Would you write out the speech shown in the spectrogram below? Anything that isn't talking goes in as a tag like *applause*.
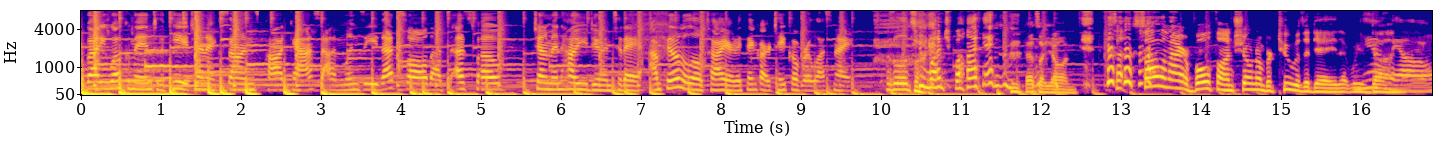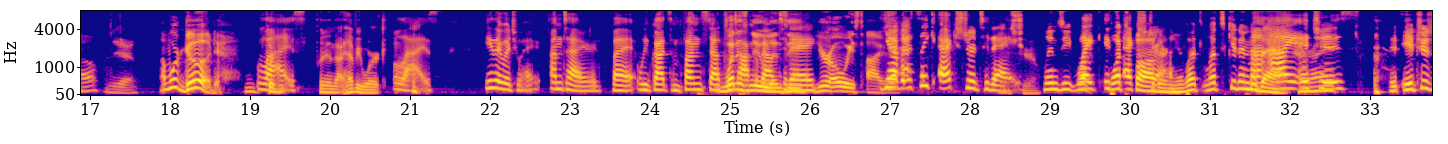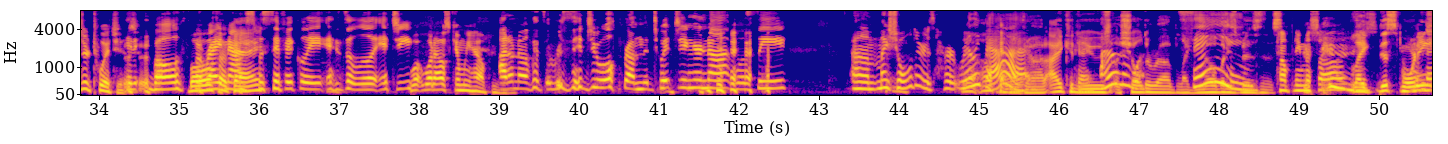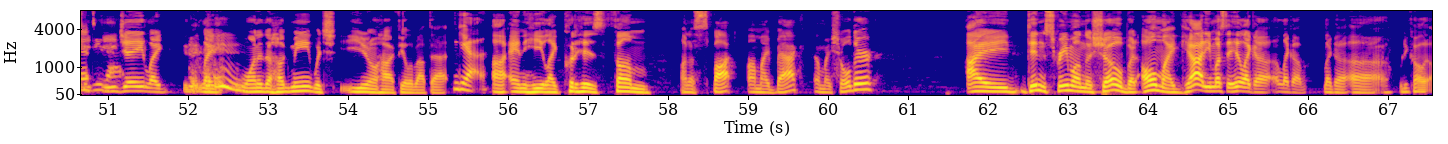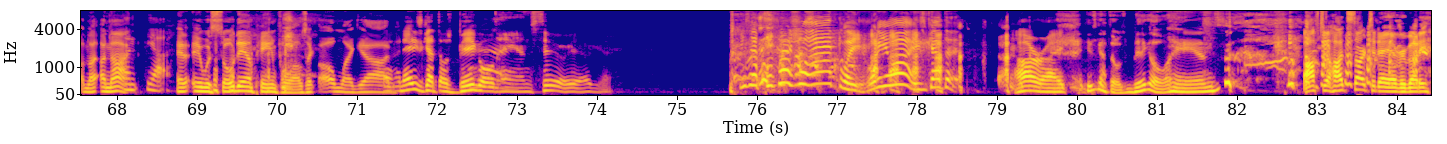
Everybody. Welcome in to the PHNX Suns podcast. I'm Lindsay. That's all. That's Espo. Gentlemen, how are you doing today? I'm feeling a little tired. I think our takeover last night was a little too much fun. *laughs* That's a yawn. *laughs* Sa- Saul and I are both on show number two of the day that we've Yeah, done. we you know? Yeah. And we're good. Lies. Put in that heavy work. Lies. Either which way, I'm tired, but we've got some fun stuff What to is talk new, about Lindsay? today. You're always tired. yeah, but it's like extra today. That's true. Lindsay, what, Like, it's what's extra. bothering you? Let, let's get into My that. eye all right? itches. It itches or twitches? It, both, but Both, right now specifically, it's a little itchy. what, what else can we help you with? I don't know if it's a residual *laughs* from the twitching or not. We'll *laughs* see. Um, my shoulders hurt Yeah, really bad. Oh my god, I could Okay. use I don't a what- shoulder rub like nobody's business. Company massage? Like this morning, should. EJ like *clears throat* like wanted to hug me, which you know how I feel about that. Yeah. Uh, and he like put his thumb on a spot on my back, on my shoulder. I didn't scream on the show, but oh my god, he must have hit like a like a like a uh, what do you call it? A, kn- a knot, Un- yeah. and it was so damn *laughs* painful. I was like, oh my god. and Eddie's got those big old hands too. Yeah, yeah. He's a professional athlete. What do you want? He's got the. *laughs* All right. He's got those big old hands. Off to a hot start today, everybody.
